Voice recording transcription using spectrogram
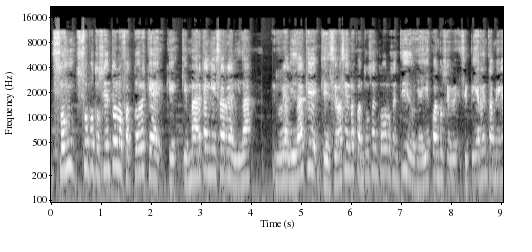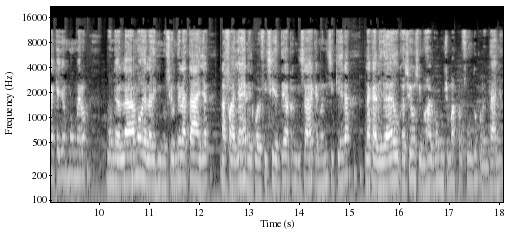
Son sopotoscientos los factores que, que, marcan esa realidad realidad que, que, se va haciendo espantosa en todos los sentidos y ahí es cuando se, se pierden también aquellos números donde hablábamos de la disminución de la talla, las fallas en el coeficiente de aprendizaje, que no es ni siquiera la calidad de educación, sino es algo mucho más profundo por el daño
